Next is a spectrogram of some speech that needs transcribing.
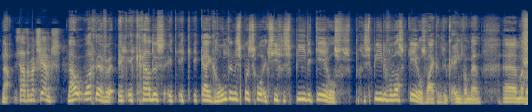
Nou, Er zaten maar champs. nou, wacht even. Ik, ik ga dus, ik, ik, ik kijk rond in de sportschool. Ik zie gespierde kerels. Gespierde volwassen kerels, waar ik natuurlijk één van ben. Eh, maar dat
